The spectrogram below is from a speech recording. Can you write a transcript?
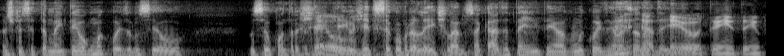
Acho que você também tem alguma coisa no seu o seu contra-cheque. Tenho... O jeito que você compra leite lá na sua casa tem, tem alguma coisa relacionada tenho, a isso. Tenho, tenho.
